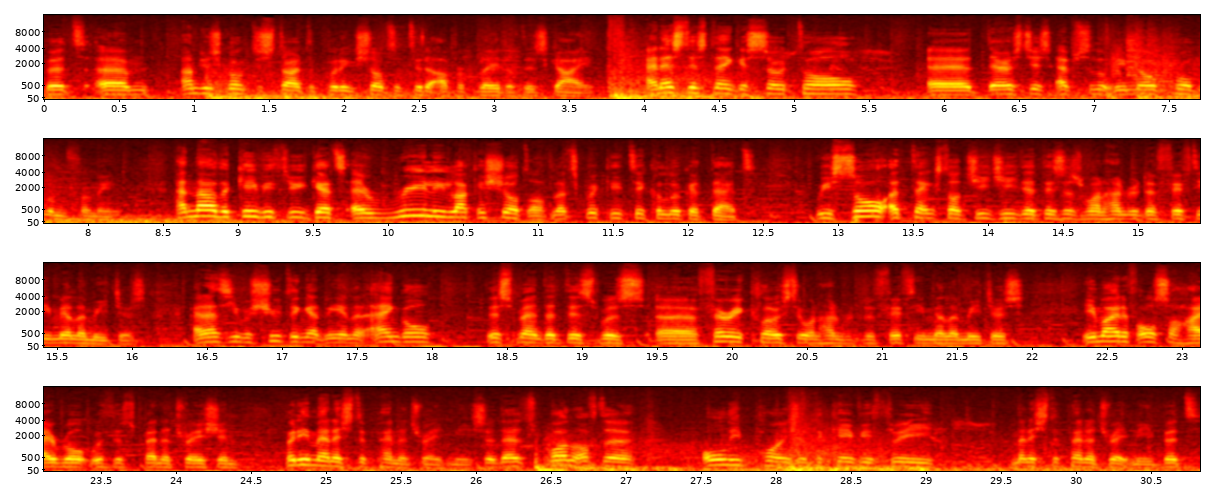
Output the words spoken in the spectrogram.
But um, I'm just going to start putting shots into the upper plate of this guy. And as this tank is so tall, uh, there's just absolutely no problem for me. And now the KV-3 gets a really lucky shot off. Let's quickly take a look at that. We saw at tanks.gg that this is 150 millimeters, and as he was shooting at me in an angle, this meant that this was uh, very close to 150 millimeters. He might have also high rolled with his penetration, but he managed to penetrate me. So that's one of the only points that the KV-3 managed to penetrate me. But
